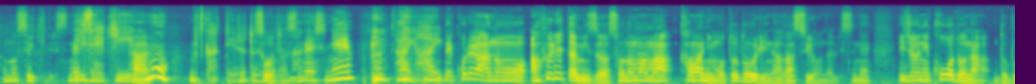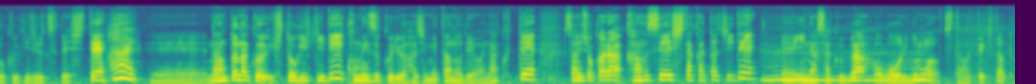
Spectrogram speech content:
その堰ですね遺跡はいも見つかっているということなんですね。はいはい。でこれはあの溢れた水はそのまま川に元通り流すようなですね非常に高度な土木技術でして、はい。えーなんとなく人聞きで米作りを始めたのではなくて最初から完成した形で、えんー稲作が小郡にも伝わってきたと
